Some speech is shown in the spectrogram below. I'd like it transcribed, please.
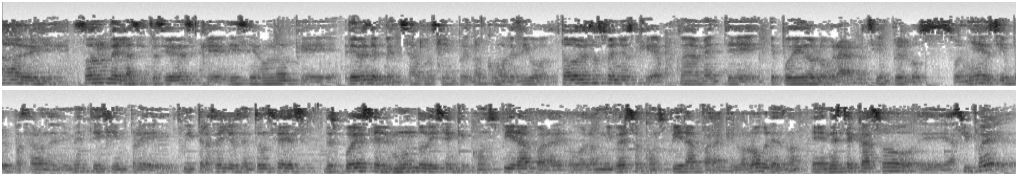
Ay, son de las situaciones que dice uno que debes de pensarlo siempre, ¿no? Como les digo, todos esos sueños que afortunadamente he podido lograr, siempre los soñé, siempre pasaron en mi mente y siempre fui tras ellos. Entonces, después el mundo dicen que conspira para, o el universo conspira para que lo logres, ¿no? En este caso, eh, así fue.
